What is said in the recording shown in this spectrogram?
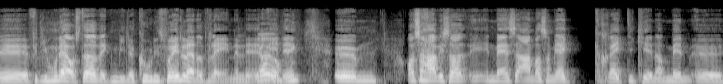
Øh, fordi hun er jo stadigvæk Mila Kunis på et eller andet plan. Eller, Jo, jo. Lidt, ikke? Øhm, og så har vi så en masse andre, som jeg ikke rigtig kender, men øh,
